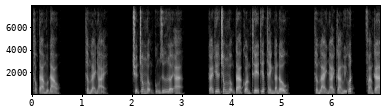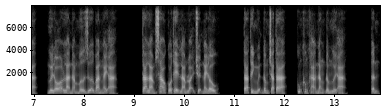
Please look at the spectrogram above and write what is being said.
thọc ta một đao. Thầm lại nhải chuyện trong mộng cũng giữ lời a. Cái kia trong mộng ta còn thê thiếp thành đàn đâu? Thầm lại nhải càng bị khuất, phàm ca, ngươi đó là nằm mơ giữa ban ngày a. Ta làm sao có thể làm loại chuyện này đâu? Ta tình nguyện đâm cha ta, cũng không khả năng đâm ngươi a. Ân.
